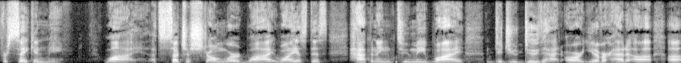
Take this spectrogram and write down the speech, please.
forsaken me? Why? That's such a strong word. Why? Why is this happening to me? Why did you do that? Or you ever had a, a,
